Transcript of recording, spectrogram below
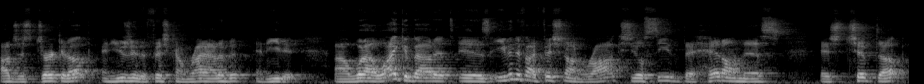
I'll just jerk it up and usually the fish come right out of it and eat it. Uh, what I like about it is even if I fish it on rocks, you'll see that the head on this is chipped up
